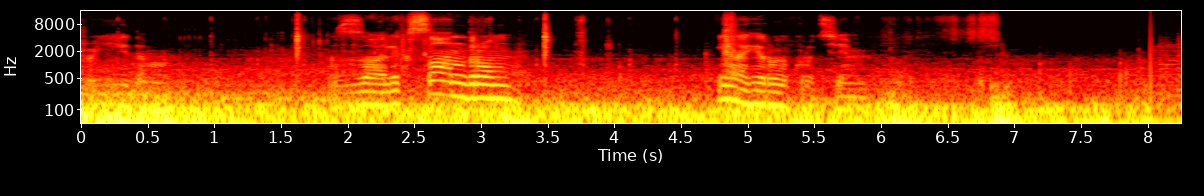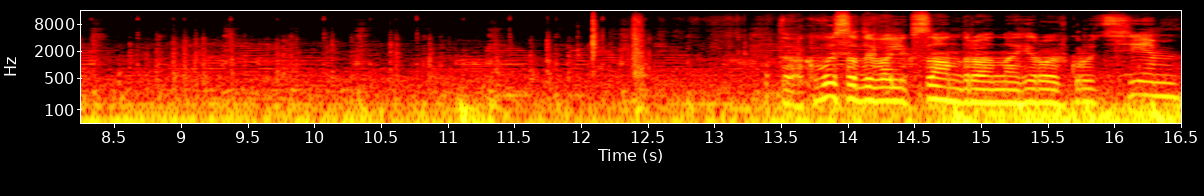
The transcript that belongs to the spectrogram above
що їдемо за Олександром і на Героїв Крут 7. Так, висадив Олександра на Героїв Крут 7.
